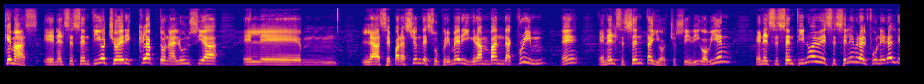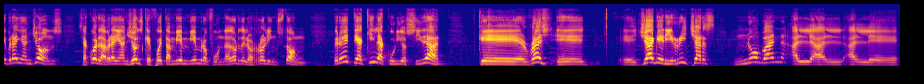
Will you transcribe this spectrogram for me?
¿Qué más? En el 68, Eric Clapton anuncia eh, mm, la separación de su primer y gran banda Cream. ¿eh? En el 68, sí, digo bien. En el 69 se celebra el funeral de Brian Jones. ¿Se acuerda Brian Jones que fue también miembro fundador de los Rolling Stones? Pero este aquí la curiosidad que Jagger y Richards no van al, al- eh,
